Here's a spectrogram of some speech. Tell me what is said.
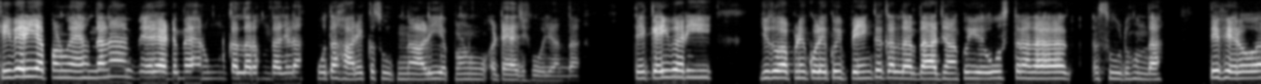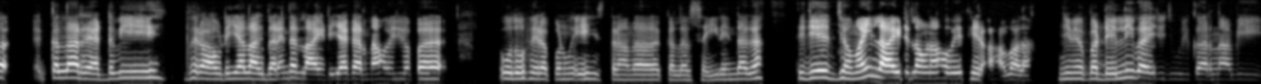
ਕਈ ਵਾਰੀ ਆਪਾਂ ਨੂੰ ਐ ਹੁੰਦਾ ਨਾ ਰੈੱਡ ਮਹਿਰੂਨ ਕਲਰ ਹੁੰਦਾ ਜਿਹੜਾ, ਉਹ ਤਾਂ ਹਰ ਇੱਕ ਸੂਟ ਨਾਲ ਹੀ ਆਪਾਂ ਨੂੰ ਅਟੈਚ ਹੋ ਜਾਂਦਾ। ਤੇ ਕਈ ਵਾਰੀ ਜਦੋਂ ਆਪਣੇ ਕੋਲੇ ਕੋਈ ਪਿੰਕ ਕਲਰ ਦਾ ਜਾਂ ਕੋਈ ਉਸ ਤਰ੍ਹਾਂ ਦਾ ਸੂਟ ਹੁੰਦਾ, ਤੇ ਫਿਰ ਉਹ ਕੱਲਾ ਰੈੱਡ ਵੀ ਫਿਰ ਆਊਟ ਜਿਹਾ ਲੱਗਦਾ ਰਹਿੰਦਾ ਲਾਈਟ ਜਿਹਾ ਕਰਨਾ ਹੋਵੇ ਜੋ ਆਪਾਂ ਉਦੋਂ ਫਿਰ ਆਪਾਂ ਨੂੰ ਇਸ ਤਰ੍ਹਾਂ ਦਾ ਕਲਰ ਸਹੀ ਰਹਿੰਦਾਗਾ ਤੇ ਜੇ ਜਮਾ ਹੀ ਲਾਈਟ ਲਾਉਣਾ ਹੋਵੇ, ਫਿਰ ਆਹ ਵਾਲਾ। ਜਿਵੇਂ ਆਪਾਂ ਡੇਲੀ ਵਾਈਜ਼ ਯੂਜ਼ ਕਰਨਾ ਵੀ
